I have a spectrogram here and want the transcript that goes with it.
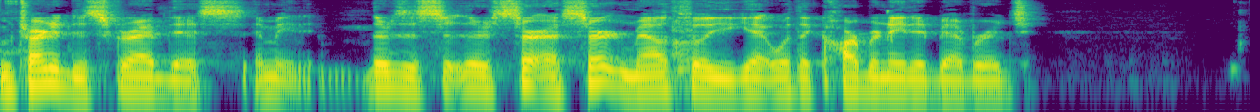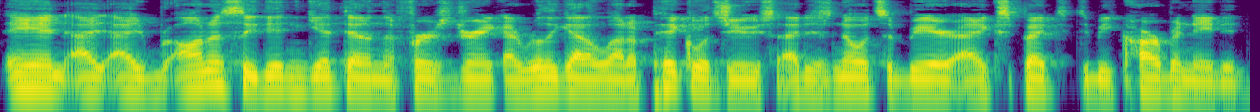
I'm trying to describe this. I mean, there's a there's a certain mouthfeel you get with a carbonated beverage, and I, I, honestly didn't get that on the first drink. I really got a lot of pickle juice. I just know it's a beer. I expect it to be carbonated,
